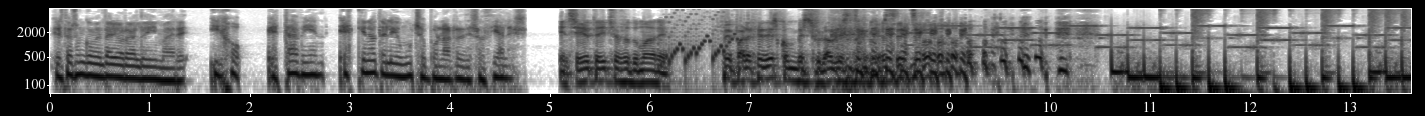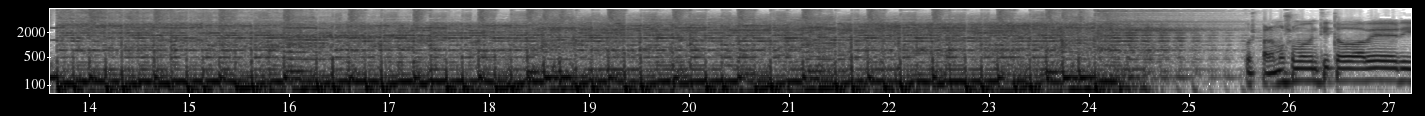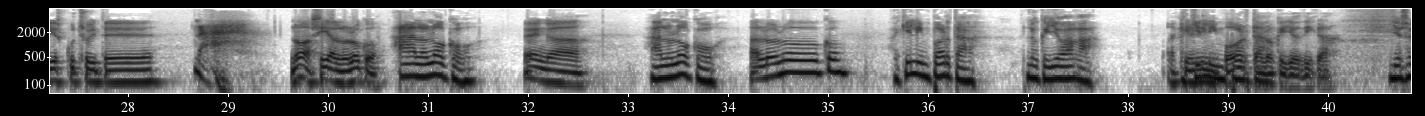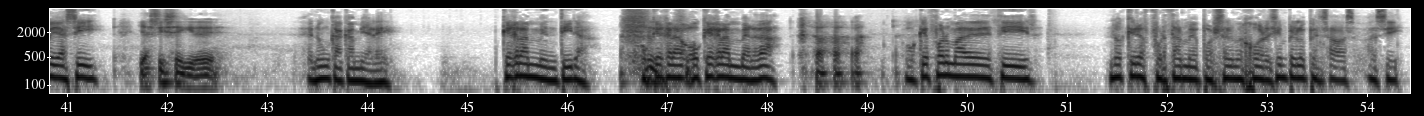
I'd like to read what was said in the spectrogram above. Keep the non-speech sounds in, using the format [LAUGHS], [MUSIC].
Esto es un comentario real de mi madre. Hijo, está bien, es que no te leo mucho por las redes sociales. ¿En serio te ha dicho eso tu madre? Me parece desconmensurable esto que has hecho. Pues paramos un momentito a ver y escucho y te... Nah, No, así, a lo loco. a lo loco, Venga, a lo loco. a lo loco. ¿A quién le importa lo que yo haga? ¿A quién, le importa lo que yo diga? Yo soy así, Y así seguiré. nunca cambiaré. Qué gran mentira. O qué gran, o qué gran verdad. [LAUGHS] O qué forma de decir, no quiero esforzarme por ser mejor. Siempre lo pensabas así.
